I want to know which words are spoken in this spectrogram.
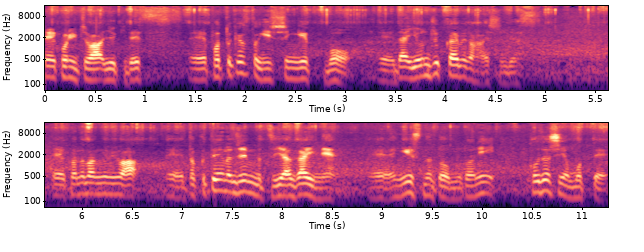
えー、こんにちは、ゆうきです。えー、ポッドキャスト日進月報、えー、第40回目の配信です。えこの番組は、え特定の人物や概念、えニュースなどをもとに向上心を持って、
